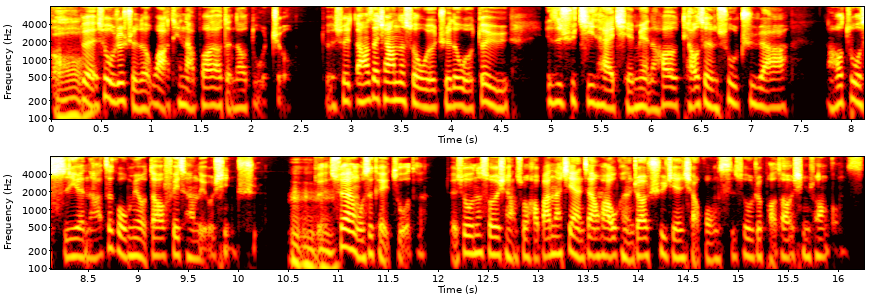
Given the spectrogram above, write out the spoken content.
哦，对，所以我就觉得哇，天哪，不知道要等到多久。对，所以然后再加上那时候，我又觉得我对于一直去机台前面，然后调整数据啊，然后做实验啊，这个我没有到非常的有兴趣。对，嗯嗯对，虽然我是可以做的，对，所以我那时候就想说，好吧，那既然这样的话，我可能就要去一间小公司，所以我就跑到新创公司。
